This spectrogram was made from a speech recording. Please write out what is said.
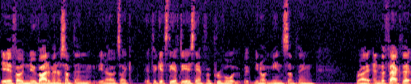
if a new vitamin or something, you know, it's like if it gets the FDA stamp of approval, it, it, you know, it means something, right? And the fact that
